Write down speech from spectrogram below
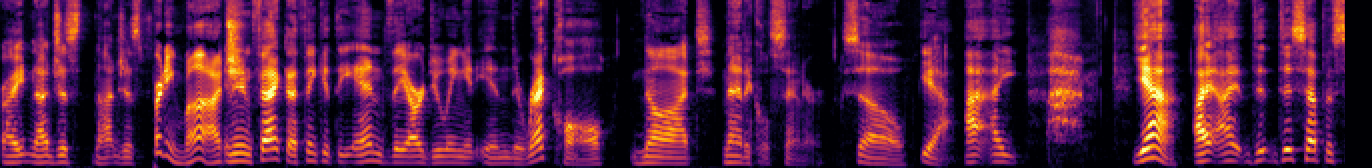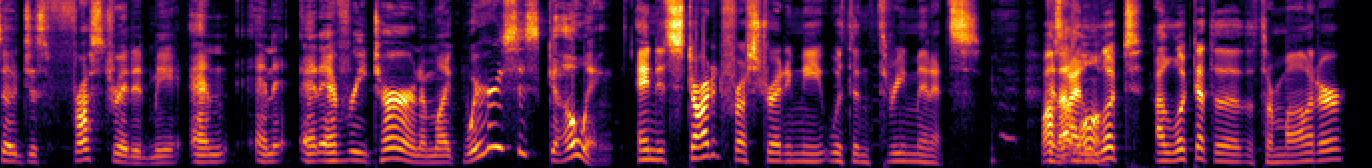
right? Not just, not just. Pretty much. And in fact, I think at the end they are doing it in the rec hall, not medical center. So, yeah, I. I Yeah, I, I th- this episode just frustrated me, and and at every turn, I'm like, where is this going? And it started frustrating me within three minutes. Wow, 'Cause that I long. looked, I looked at the, the thermometer,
